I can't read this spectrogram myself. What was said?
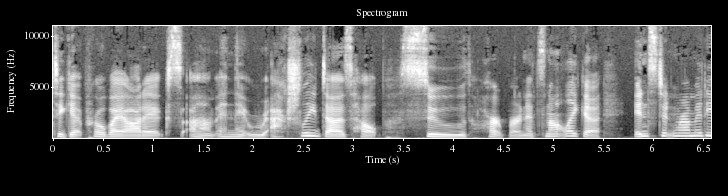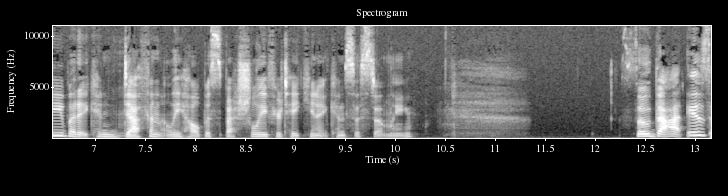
to get probiotics, um, and it actually does help soothe heartburn. It's not like a instant remedy, but it can definitely help, especially if you're taking it consistently. So that is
